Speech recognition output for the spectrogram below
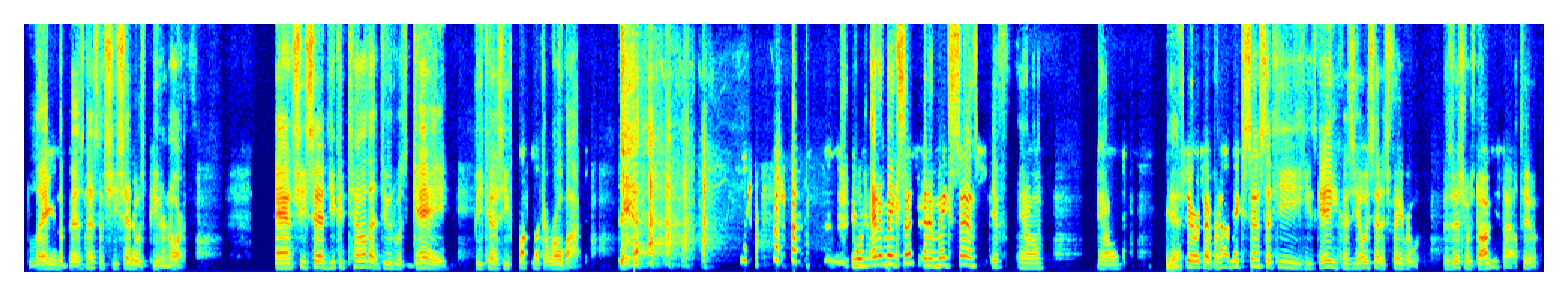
lay in the business, and she said it was Peter North. And she said you could tell that dude was gay because he fucked like a robot. and it makes sense. And it makes sense if you know, you know, yeah. stereotype or not. It makes sense that he he's gay because he always said his favorite position was doggy style too.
